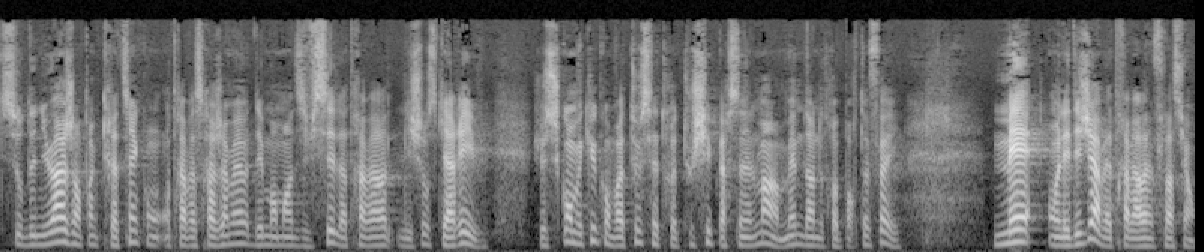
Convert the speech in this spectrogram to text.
sur des nuages en tant que chrétiens, qu'on ne traversera jamais des moments difficiles à travers les choses qui arrivent. Je suis convaincu qu'on va tous être touchés personnellement, même dans notre portefeuille. Mais on l'est déjà à travers l'inflation.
